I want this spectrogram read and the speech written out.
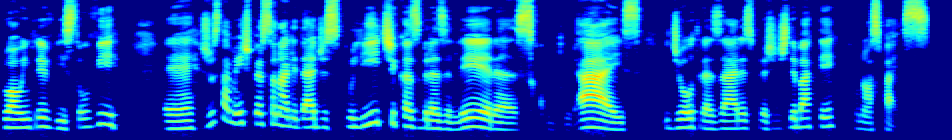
para o UOL Entrevista. Ouvir é, justamente personalidades políticas brasileiras, culturais e de outras áreas para a gente debater o nosso país.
